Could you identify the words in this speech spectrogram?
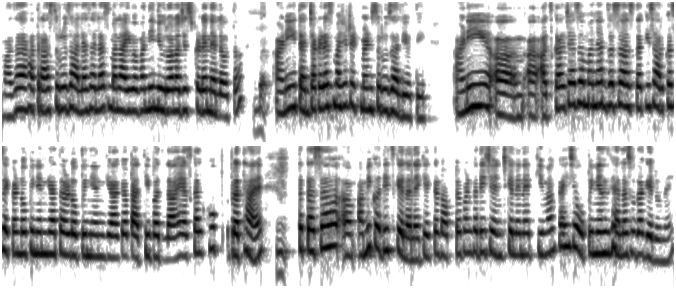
माझा हा त्रास सुरू झाल्या झाल्याच मला आई बाबांनी न्यूरोलॉजिस्टकडे नेलं होतं. आणि त्यांच्याकडेच माझी ट्रीटमेंट सुरू झाली होती. आणि आजकालच्या जमान्यात जसं असतं की सारखं सेकंड ओपिनियन घ्या थर्ड ओपिनियन घ्या किंवा पॅथी बदला हे आजकाल खूप प्रथा आहे. तर तसं आम्ही कधीच केलं नाही की एक तर डॉक्टर पण कधी चेंज केले नाहीत किंवा काही ओपिनियन्स घ्यायला सुद्धा गेलो नाही.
